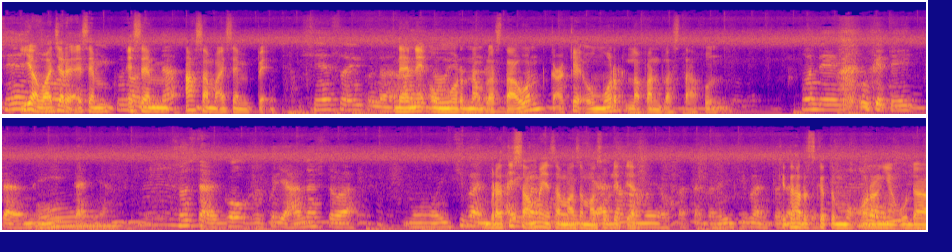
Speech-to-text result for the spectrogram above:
戦争 iya wajar ya SM, 行くのにな SMA sama SMP 戦争行くの nenek umur 16 tahun kakek umur 18 tahun ほんで受けて行ったらね行ったんやそしたら合格であの人はもう一番に Berarti sama ya, sama-sama sulit ya? 頭も良かったから一番取られて kita harus ketemu orang yang udah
